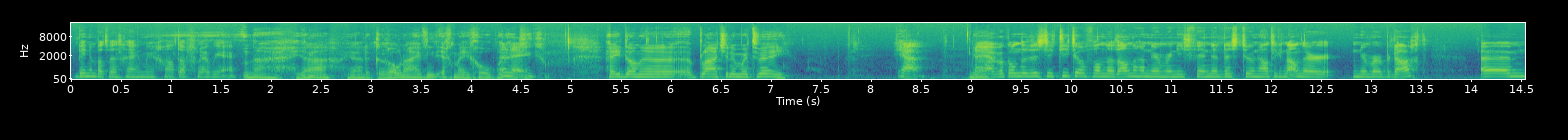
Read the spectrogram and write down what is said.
binnenbadwedstrijden meer gehad afgelopen jaar. Nou ja, ja, de corona heeft niet echt meegeholpen, denk Nee. ik. hey, dan plaatje nummer twee. Ja. Nou Ja. ja, we konden dus die titel van dat andere nummer niet vinden. Dus toen had ik een ander nummer bedacht. Ehm,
